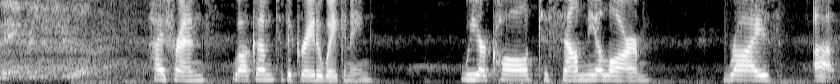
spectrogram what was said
Hi, friends. Welcome to the Great Awakening. We are called to sound the alarm. Rise up.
